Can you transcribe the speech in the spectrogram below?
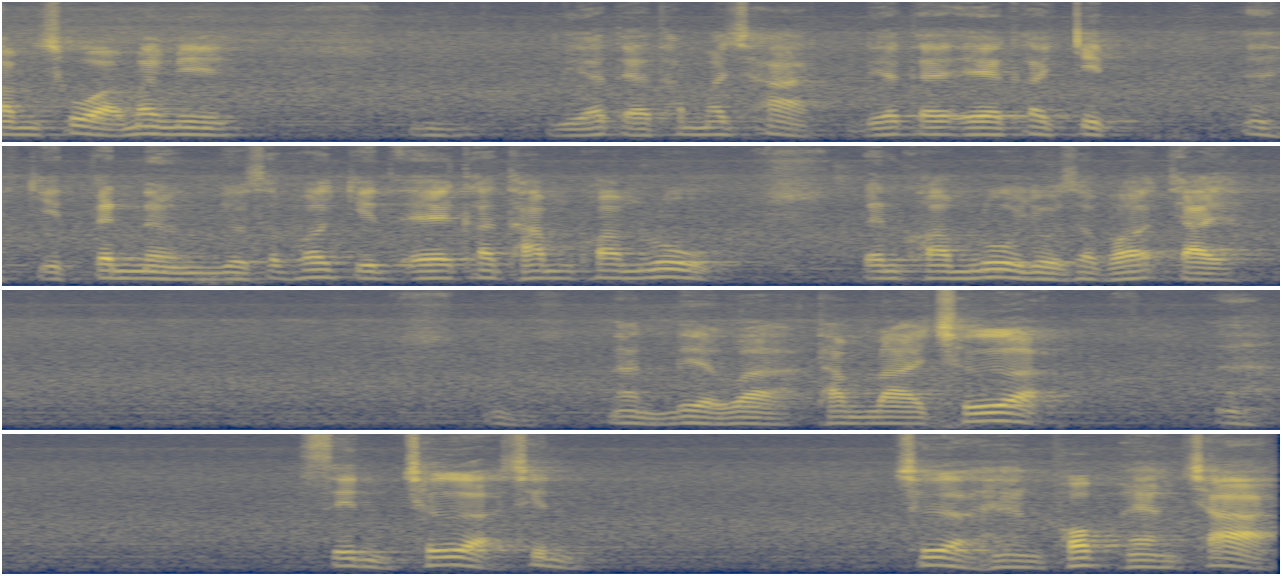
กรรมชั่วไม่มีเหลือแต่ธรรมชาติเหลือแต่เอกจิตจิตเป็นหนึ่งอยู่เฉพาะจิตเอกธรรมความรู้ เป็นความรู้อยู่เฉพาะใจ นั่นเรียกว่าทำลายเชื่อ สิ้นเชื่อ สิ้น เชื่อแห่งภพแห่งชาติ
